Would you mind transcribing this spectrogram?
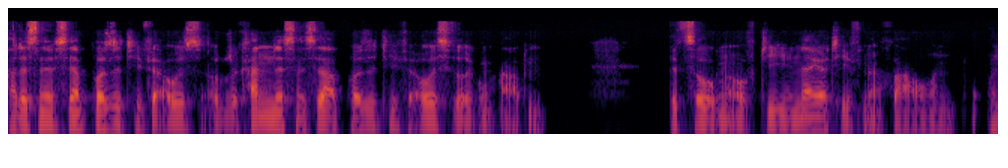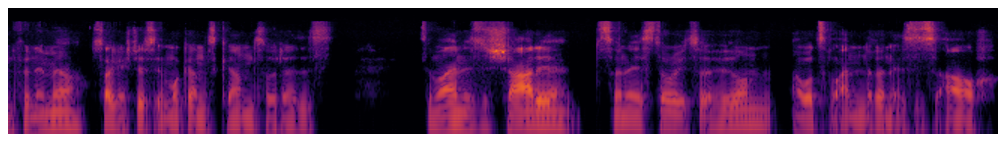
hat es eine sehr positive Aus oder kann das eine sehr positive Auswirkung haben bezogen auf die negativen Erfahrungen. Und von dem her sage ich das immer ganz gern so, dass es zum einen ist es schade, so eine Story zu hören, aber zum anderen ist es auch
